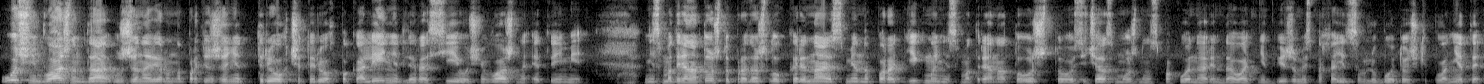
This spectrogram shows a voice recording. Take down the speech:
Очень важным, да, уже, наверное, на протяжении трех-четырех поколений для России очень важно это иметь. Несмотря на то, что произошла коренная смена парадигмы, несмотря на то, что сейчас можно спокойно арендовать недвижимость, находиться в любой точке планеты,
